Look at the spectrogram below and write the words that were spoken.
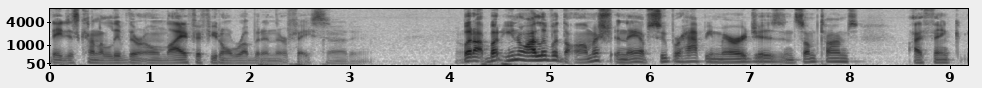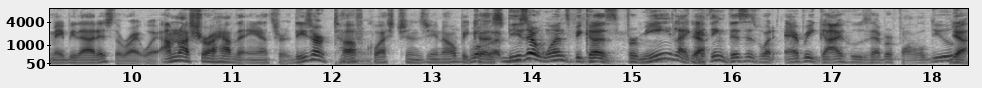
They just kind of live their own life if you don't rub it in their face. Got it. But I, but you know, I live with the Amish, and they have super happy marriages, and sometimes I think maybe that is the right way. I'm not sure I have the answer. These are tough questions, you know, because uh, these are ones because for me, like, Yeah. I think this is what every guy who's ever followed you, Yeah.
